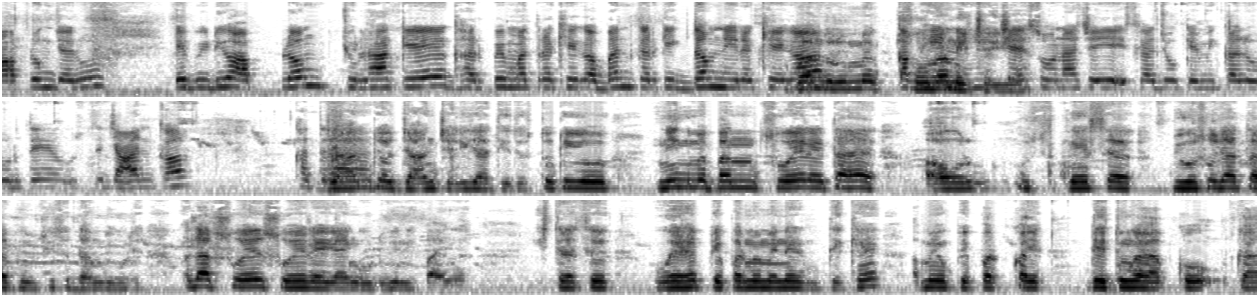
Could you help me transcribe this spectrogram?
आप लोग ज़रूर ये वीडियो आप लोग चूल्हा के घर पे मत रखिएगा बंद करके एकदम नहीं रखिएगा। बंद रूम में कभी सोना नहीं चाहिए। चाहिए सोना चाहिए इसका जो केमिकल उड़ते हैं उससे जान का खतरा जान जान चली जाती है दोस्तों की वो नींद में बंद सोए रहता है और उस गैस से बेहोश हो जाता है, फिर उसी से दम भी घुट जाता मतलब सोए सोए रह जाएँगे, उठ भी नहीं पाएँगे। इस तरह से वह है। पेपर में मैंने देखे हैं। अब मैं वो पेपर का दे दूँगा आपको, उसका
